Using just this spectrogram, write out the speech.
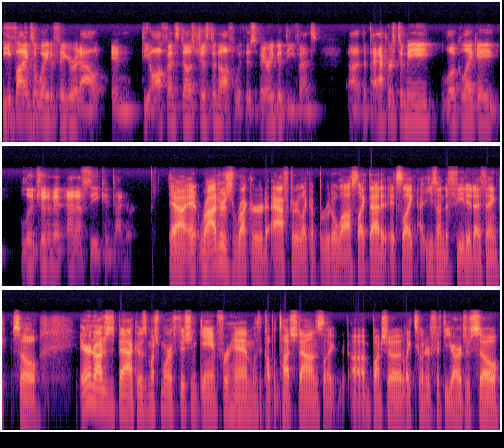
He finds a way to figure it out, and the offense does just enough with this very good defense. Uh, the Packers, to me, look like a legitimate NFC contender. Yeah, and Rodgers' record after like a brutal loss like that, it's like he's undefeated, I think. So Aaron Rodgers is back. It was a much more efficient game for him with a couple touchdowns, like a bunch of like 250 yards or so.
